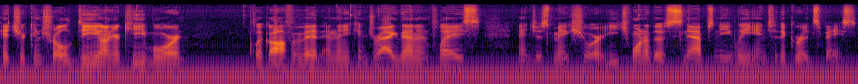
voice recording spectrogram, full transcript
hit your control D on your keyboard click off of it and then you can drag that in place and just make sure each one of those snaps neatly into the grid space.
